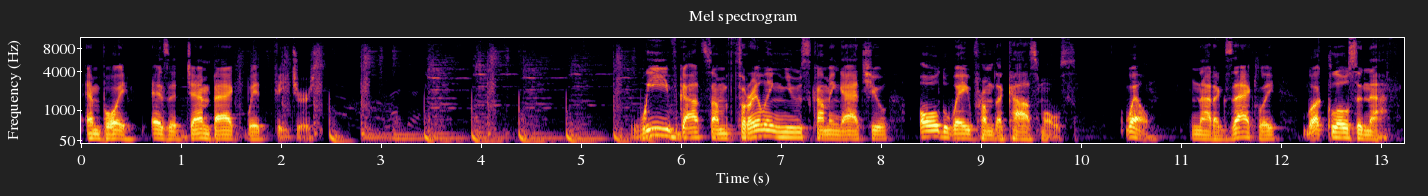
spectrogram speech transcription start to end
and boy, is it jam packed with features. We've got some thrilling news coming at you all the way from the cosmos. Well, not exactly, but close enough.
